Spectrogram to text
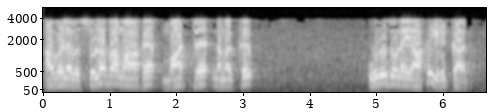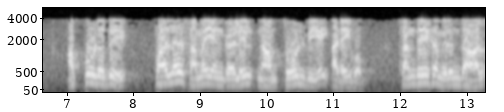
அவ்வளவு சுலபமாக மாற்ற நமக்கு உறுதுணையாக இருக்காது. அப்பொழுது பல சமயங்களில் நாம் தோல்வியை அடைவோம். சந்தேகம் இருந்தால்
